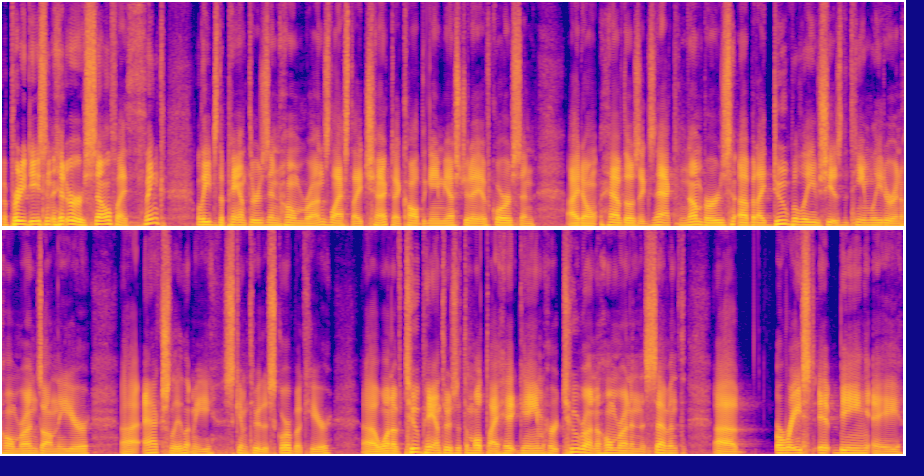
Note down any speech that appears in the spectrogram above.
a pretty decent hitter herself. I think leads the Panthers in home runs. Last I checked, I called the game yesterday, of course, and I don't have those exact numbers, uh, but I do believe she is the team leader in home runs on the year. Uh, actually, let me skim through the scorebook here. Uh, one of two Panthers with the multi hit game. Her two run home run in the seventh uh, erased it being a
